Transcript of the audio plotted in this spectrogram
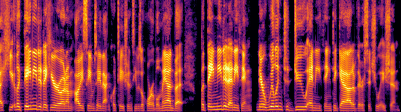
a hero, like they needed a hero. And I'm obviously I'm saying that in quotations. He was a horrible man, but but they needed anything. They're willing to do anything to get out of their situation.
